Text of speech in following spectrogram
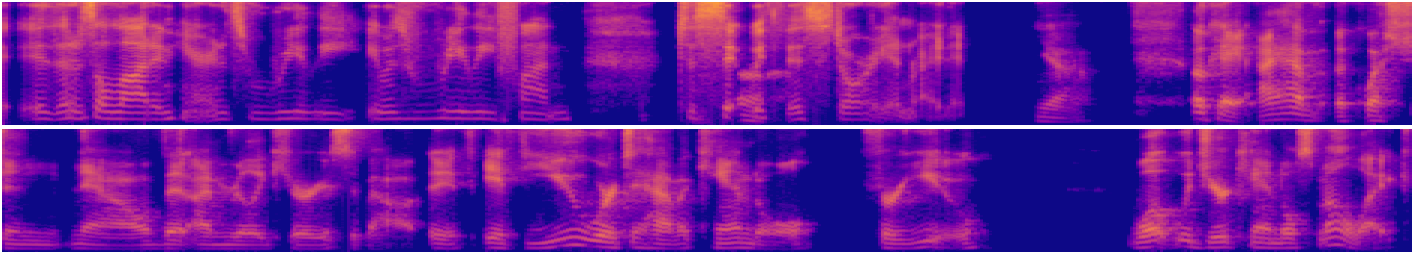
It- it- there's a lot in here, and it's really, it was really fun to sit with this story and write it. yeah okay i have a question now that i'm really curious about if if you were to have a candle for you what would your candle smell like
